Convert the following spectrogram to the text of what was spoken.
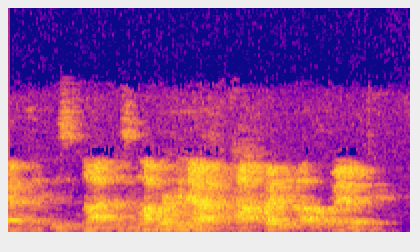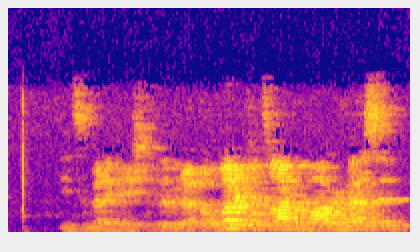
Was like, this is not, this is not working out. I'm not fighting it off on my own. Need some medication. We Living up a wonderful time of modern medicine.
